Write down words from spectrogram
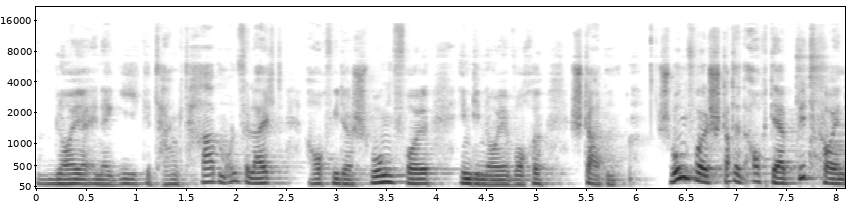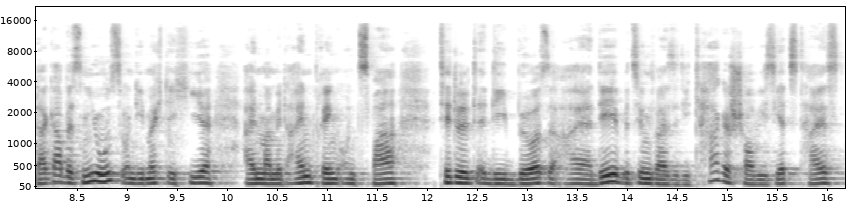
neue Energie getankt haben und vielleicht auch wieder schwungvoll in die neue Woche starten. Schwungvoll startet auch der Bitcoin. Da gab es News und die möchte ich hier einmal mit einbringen. Und zwar titelt die Börse ARD beziehungsweise die Tagesschau, wie es jetzt heißt,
